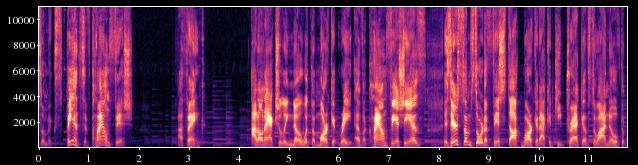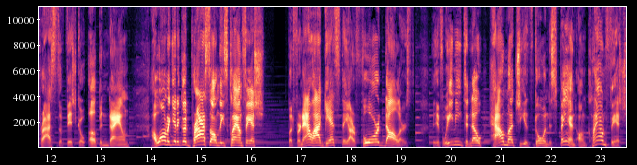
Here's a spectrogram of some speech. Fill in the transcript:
Some expensive clownfish. I think. I don't actually know what the market rate of a clownfish is. Is there some sort of fish stock market I could keep track of so I know if the prices of fish go up and down? I want to get a good price on these clownfish. But for now, I guess they are $4. If we need to know how much he is going to spend on clownfish,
